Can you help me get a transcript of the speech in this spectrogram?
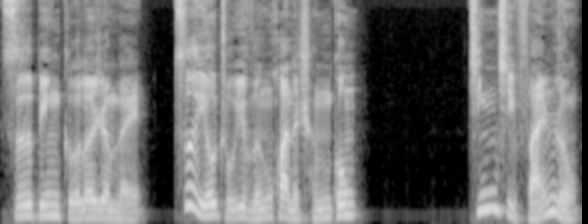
斯宾格勒认为，自由主义文化的成功、经济繁荣、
